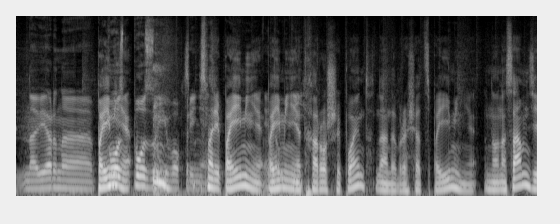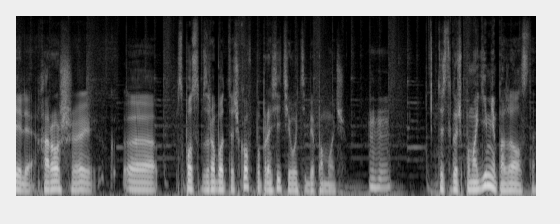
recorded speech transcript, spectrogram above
наверное, По поз- имени- позу его принять. Смотри, по имени, по имени это хороший поинт, надо обращаться по имени, но на самом деле хороший э, способ заработать очков попросить его тебе помочь. Мгм. То есть ты говоришь, помоги мне, пожалуйста,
